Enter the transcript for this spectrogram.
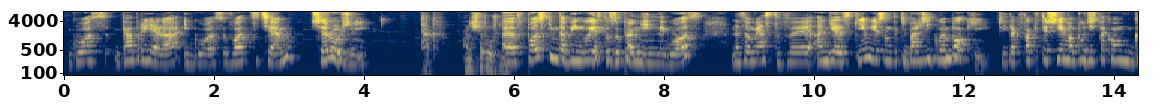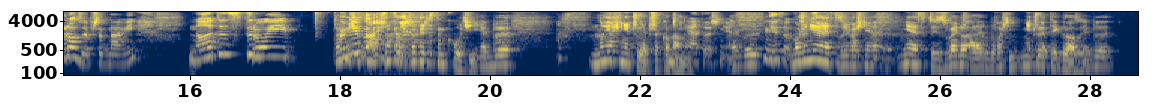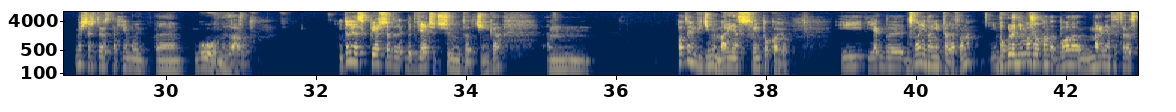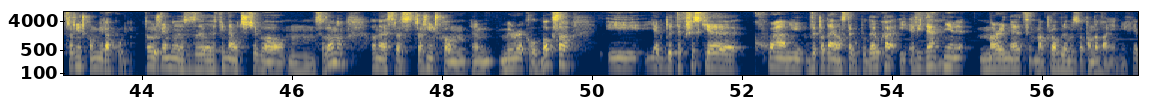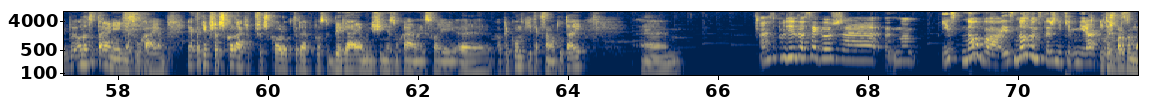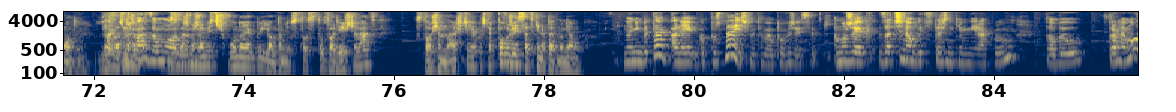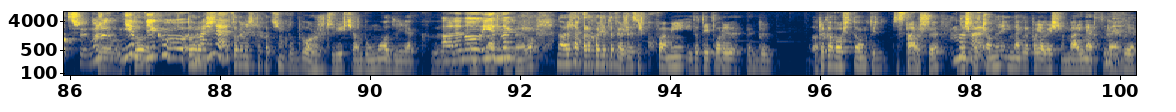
głos Gabriela i głos Władcy Ciem się różni. Tak, on się różni. E, w polskim dubbingu jest to zupełnie inny głos, natomiast w angielskim jest on taki bardziej głęboki, czyli tak faktycznie ma budzić taką grozę przed nami. No a ten strój... Trochę, się, trochę, trochę się z tym kłóci. Jakby no ja się nie czuję przekonany. Ja też nie. Jakby, nie może nie jest to coś właśnie, nie jest to coś złego, ale jakby właśnie nie czuję tej grozy. Jakby myślę, że to jest taki mój e, główny zarzut. I to jest pierwsze jakby dwie czy trzy minuty odcinka. Potem widzimy Marinette w swoim pokoju. I jakby dzwoni do niej telefon i w ogóle nie może, bo Marinette jest teraz strażniczką Mirakuli. To już wiemy z finału trzeciego mm, sezonu. Ona jest teraz strażniczką um, Miracle Boxa i jakby te wszystkie kłami wypadają z tego pudełka i ewidentnie Marinette ma problem z opanowaniem ich. Jakby one totalnie jej nie słuchają. Jak takie przedszkolaki w przedszkolu, które po prostu biegają i się nie słuchają swojej e, opiekunki, tak samo tutaj. E, Ale to pewnie dlatego, że no, jest nowa, jest nowym strażnikiem Miraculous. I też bardzo młodym. Zaznaczmy, tak, że, bardzo młodym. Zaznaczmy, że mistrz no jakby ile on tam miał? 100, 120 lat? 118? Jakoś tak powyżej setki na pewno miał. No niby tak, ale jak go poznaliśmy, to miał powyżej setki. A może jak zaczynał być strażnikiem Miraculum, to był trochę młodszy. Może to, nie w wieku Marinette. W którymś z tych odcinków było, że rzeczywiście on był młody, jak e, Ale no jednak... No ale tak, ale chodzi o to, wiesz, że jesteś kłami i do tej pory jakby opiekował się tą ktoś starszy, no doświadczony tak. i nagle pojawia się Marinette, która jakby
